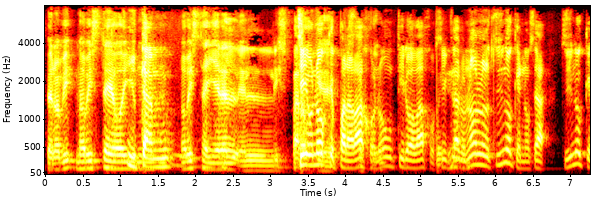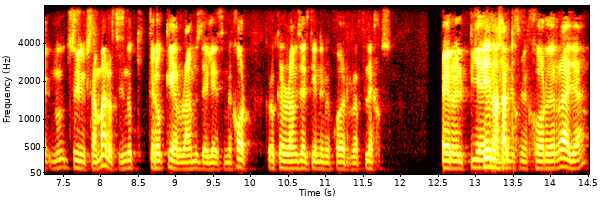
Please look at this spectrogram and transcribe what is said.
Pero ¿no viste hoy, no viste ayer el, el, disparo? Sí, uno que, para abajo, ¿no? Un tiro abajo, sí, claro. No, no, estoy diciendo que no, o sea, estoy diciendo que no estoy está malo, estoy diciendo que creo que Ramsdale es mejor. Creo que Ramsdale tiene mejores reflejos. Pero el pie es, es mejor de raya.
